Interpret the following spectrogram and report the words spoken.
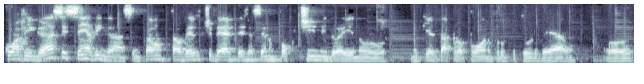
com a vingança e sem a vingança. Então, talvez o Tibério esteja sendo um pouco tímido aí no, no que ele está propondo para o futuro dela, ou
